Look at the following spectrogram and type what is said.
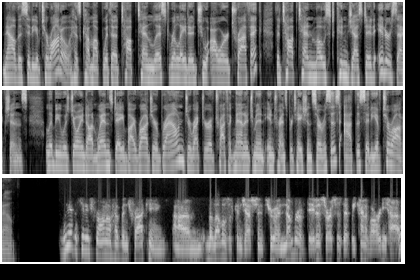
Now, the city of Toronto has come up with a top 10 list related to our traffic, the top 10 most congested intersections. Libby was joined on Wednesday by Roger Brown, Director of Traffic Management in Transportation Services at the City of Toronto. We at the City of Toronto have been tracking um, the levels of congestion through a number of data sources that we kind of already have.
